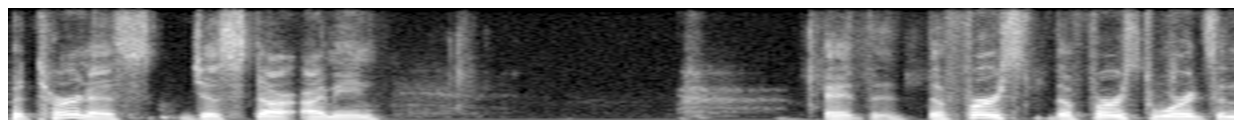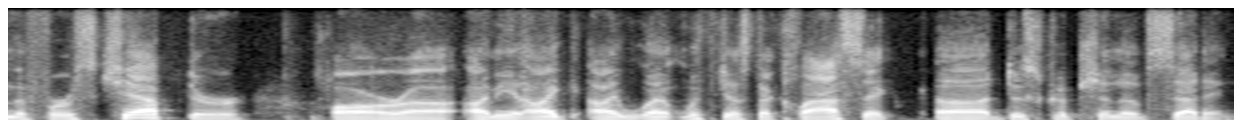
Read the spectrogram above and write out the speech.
Paternus, just start. I mean, it, the, the first, the first words in the first chapter are. Uh, I mean, I I went with just a classic uh, description of setting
